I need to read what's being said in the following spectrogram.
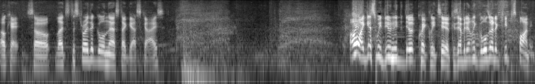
Okay, so let's destroy the ghoul nest, I guess, guys. Oh, I guess we do need to do it quickly, too, because evidently ghouls are to keep spawning.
